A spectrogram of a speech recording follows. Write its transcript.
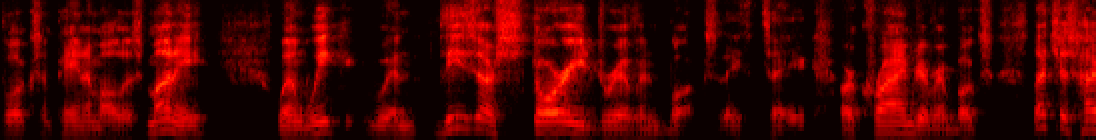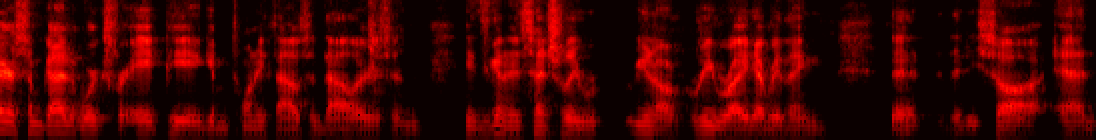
books and paying them all this money? When we when these are story driven books they say or crime driven books let's just hire some guy that works for ap and give him $20000 and he's going to essentially you know rewrite everything that that he saw and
